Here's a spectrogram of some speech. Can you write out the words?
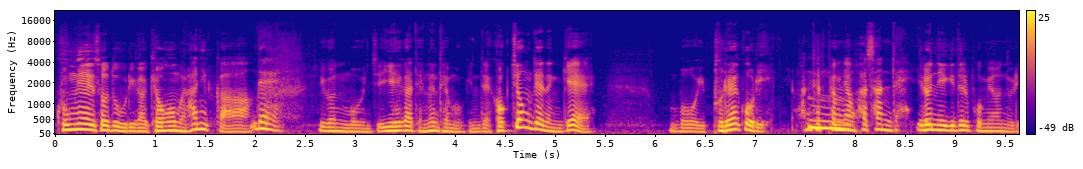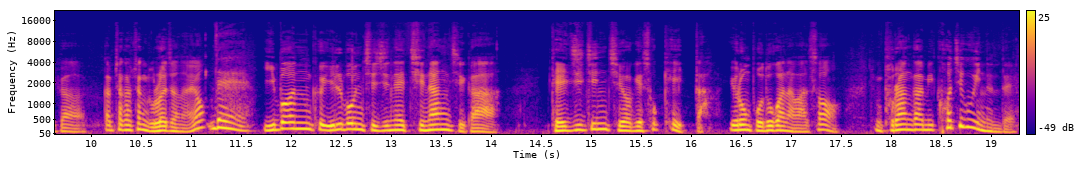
국내에서도 우리가 경험을 하니까 네. 이건 뭐 이제 이해가 되는 대목인데 걱정되는 게 뭐 이 불해고리, 환태평양 음. 화산대 이런 얘기들 보면 우리가 깜짝깜짝 놀라잖아요. 네. 이번 그 일본 지진의 진앙지가 대지진 지역에 속해 있다. 이런 보도가 나와서 좀 불안감이 커지고 있는데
